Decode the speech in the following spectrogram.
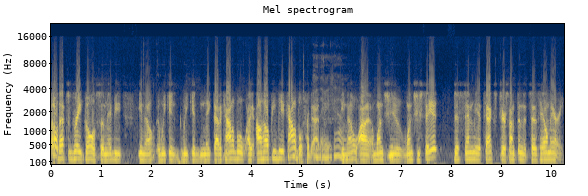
Oh, that's a great goal. So maybe you know we could we could make that accountable. I, I'll help you be accountable for that. there you go. You know, uh, once you once you say it, just send me a text or something that says Hail Mary,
